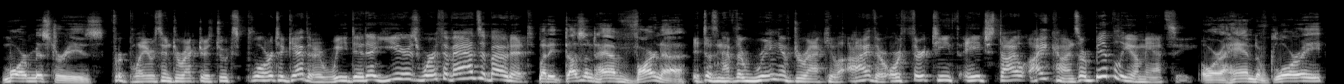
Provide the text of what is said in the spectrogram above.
more mysteries, For players and directors to explore together, we did a year's worth of ads about it. but it doesn't have Varna. It doesn't have the ring of Dracula either, or 13th age style icons, or bibliomancy. or a hand of glory,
